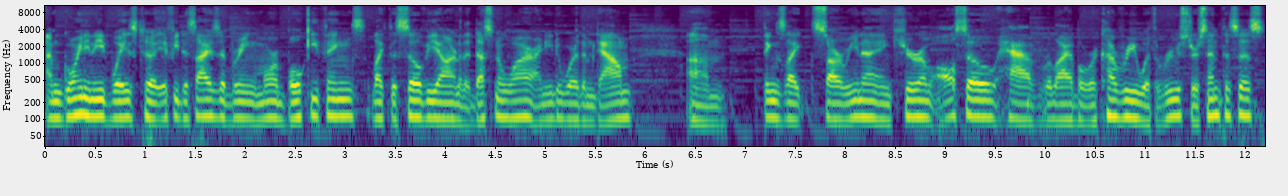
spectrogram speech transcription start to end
I'm going to need ways to, if he decides to bring more bulky things like the Sylveon or the Dusknoir, I need to wear them down. Um, Things like Tsareena and Kyurem also have reliable recovery with Roost or Synthesis,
